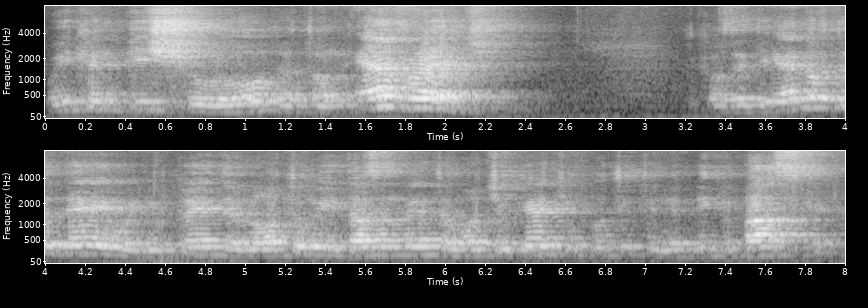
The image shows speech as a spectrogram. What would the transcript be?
we can be sure that on average, because at the end of the day, when you play the lottery, it doesn't matter what you get, you put it in a big basket.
